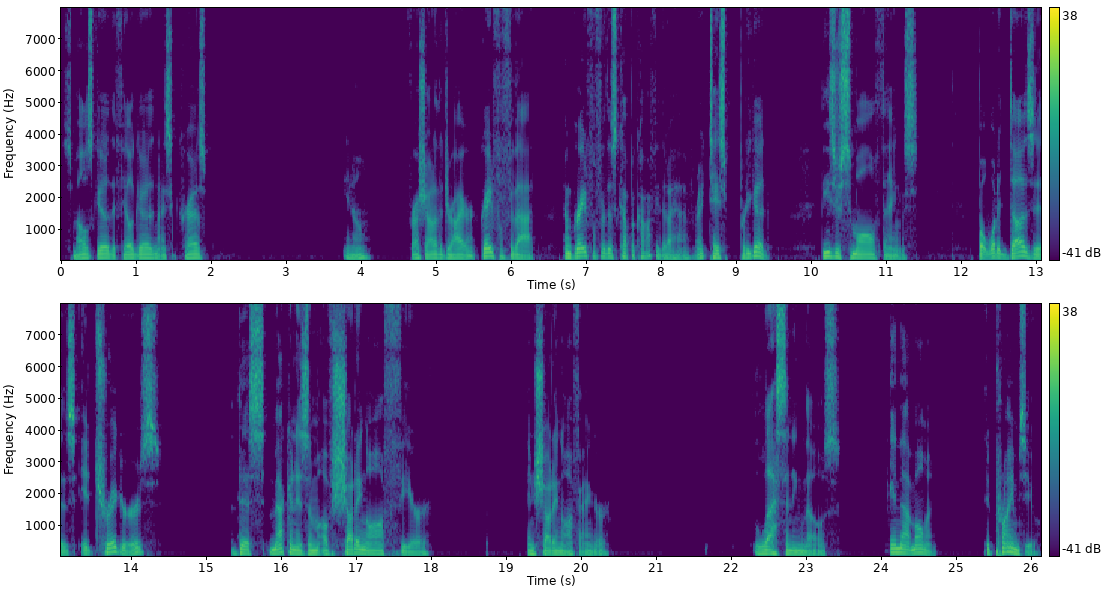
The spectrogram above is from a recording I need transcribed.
Smells good, they feel good, nice and crisp. You know, fresh out of the dryer. Grateful for that. I'm grateful for this cup of coffee that I have, right? Tastes pretty good. These are small things. But what it does is it triggers this mechanism of shutting off fear and shutting off anger, lessening those in that moment. It primes you.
